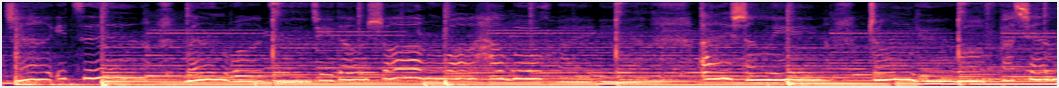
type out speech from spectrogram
这一次，问我自己都说我毫不怀疑，爱上你，现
